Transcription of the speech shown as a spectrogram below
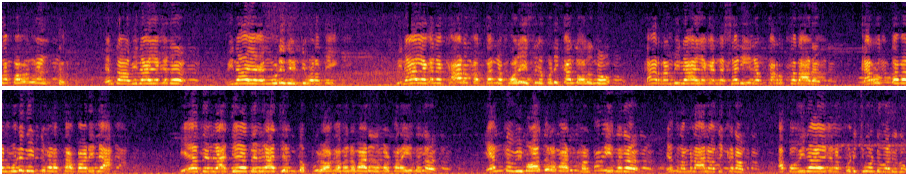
സംഭവങ്ങൾ. എന്താ വിനായകന്? വിനായകൻ മുടി നീട്ടി വളർത്തി. വിനായകനെ കാണുമ്പോ തന്നെ പോലീസിന് പിടിക്കാൻ തോന്നുന്നു. കാരണം വിനായകന്റെ ശരീരം കറുത്തതാണ്. കറുത്തവൻ മുടി നീട്ടി വളർത്താൻ പാടില്ല. ഏത് രാജ്യ ഏത് രാജ്യം പുരോഗമനമാണ് നമ്മൾ പറയുന്നത്? എന്ത് വിമോചനമാണ് നമ്മൾ പറയുന്നത് എന്ന് നമ്മൾ ആലോചിക്കണം. അപ്പൊ വിനായകനെ പിടിച്ചുകൊണ്ടുവരുന്നു.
